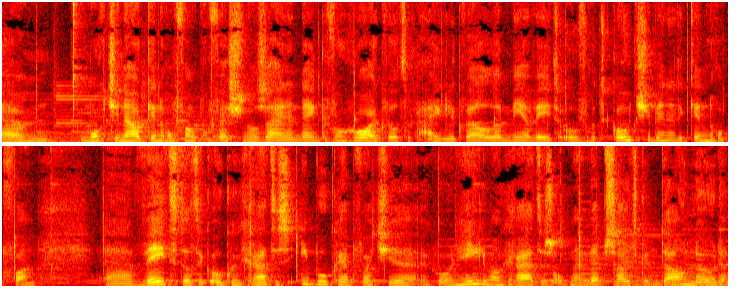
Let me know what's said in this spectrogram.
Um, mocht je nou kinderopvangprofessional zijn en denken van goh, ik wil toch eigenlijk wel uh, meer weten over het coachen binnen de kinderopvang. weet dat ik ook een gratis e-book heb wat je gewoon helemaal gratis op mijn website kunt downloaden.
